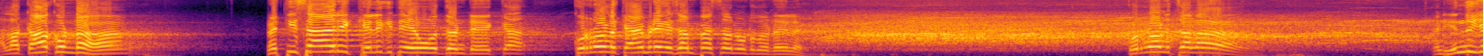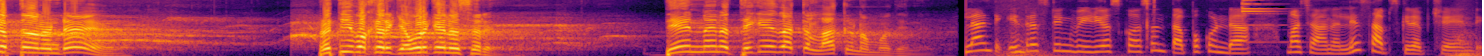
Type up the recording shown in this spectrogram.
అలా కాకుండా ప్రతిసారి కెలిగితే ఏమవుద్దంటే కుర్రోళ్ళు కామెడీగా చంపేస్తాను ఉంటుంది డైలాగ్ కుర్రోళ్ళు చాలా అంటే ఎందుకు చెప్తున్నానంటే ప్రతి ఒక్కరికి ఎవరికైనా సరే దేన్నైనా తెగేదాకా లాక్కండి అమ్మా దీన్ని ఇలాంటి ఇంట్రెస్టింగ్ వీడియోస్ కోసం తప్పకుండా మా ఛానల్ని సబ్స్క్రైబ్ చేయండి.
